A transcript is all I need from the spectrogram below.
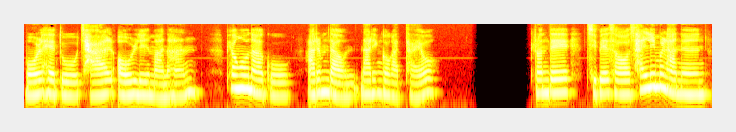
뭘 해도 잘 어울릴 만한 평온하고 아름다운 날인 것 같아요. 그런데 집에서 살림을 하는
